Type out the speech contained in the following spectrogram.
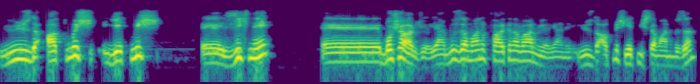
yüzde 60-70 e, zihni e, boşa harcıyor. Yani bu zamanın farkına varmıyor. Yani yüzde 60-70 zamanımızın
